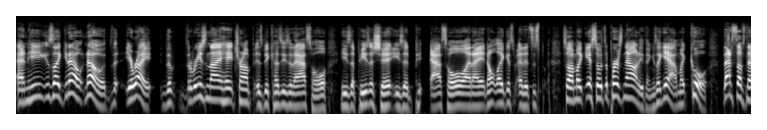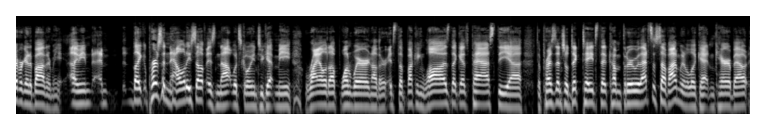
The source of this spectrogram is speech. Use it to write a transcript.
And he's like, you know, no, th- you're right. The the reason I hate Trump is because he's an asshole. He's a piece of shit. He's a p- asshole, and I don't like his. And it's his, so I'm like, yeah. So it's a personality thing. He's like, yeah. I'm like, cool. That stuff's never going to bother me. I mean, I'm- like personality stuff is not what's going to get me riled up one way or another. It's the fucking laws that gets passed, the uh, the presidential dictates that come through. That's the stuff I'm going to look at and care about.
